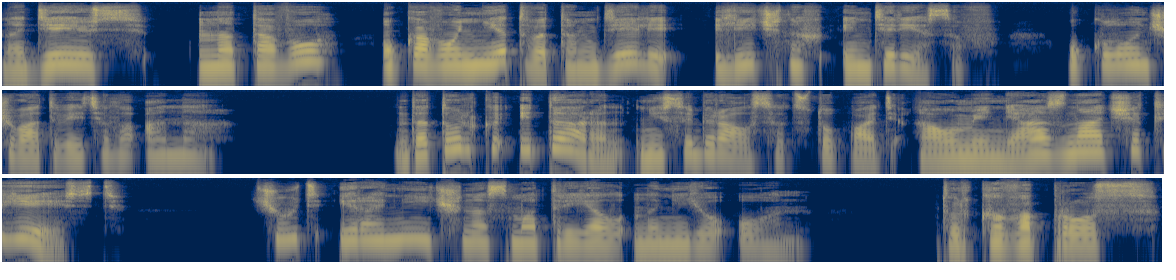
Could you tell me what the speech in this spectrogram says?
Надеюсь на того, у кого нет в этом деле личных интересов, уклончиво ответила она. Да только и Даррен не собирался отступать, а у меня, значит, есть. Чуть иронично смотрел на нее он. Только вопрос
